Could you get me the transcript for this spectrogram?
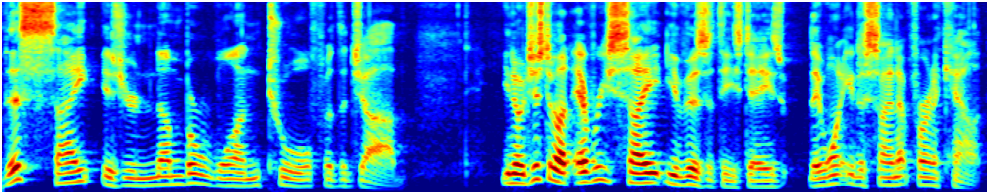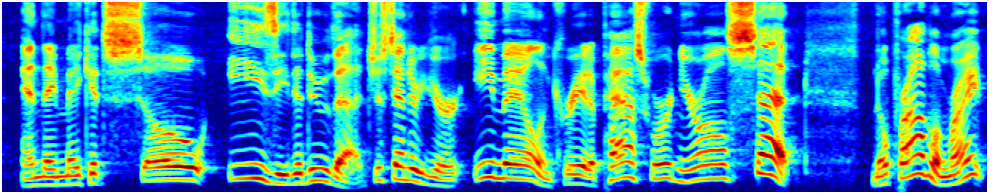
this site is your number one tool for the job. You know, just about every site you visit these days, they want you to sign up for an account, and they make it so easy to do that. Just enter your email and create a password, and you're all set. No problem, right?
